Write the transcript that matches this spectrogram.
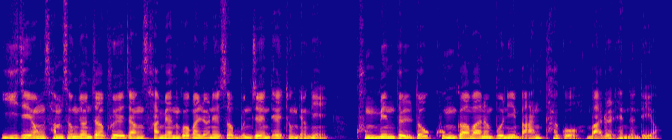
이재용 삼성전자 부회장 사면과 관련해서 문재인 대통령이 국민들도 공감하는 분이 많다고 말을 했는데요.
